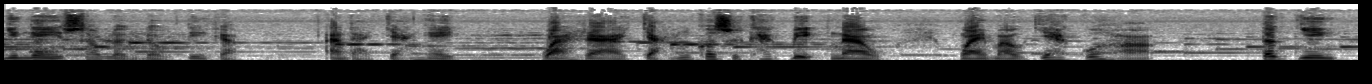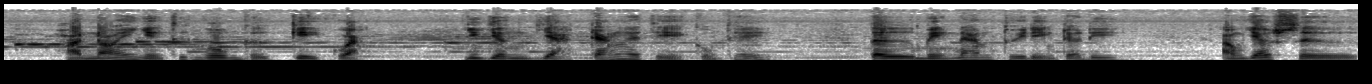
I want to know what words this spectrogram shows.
Nhưng ngay sau lần đầu tiên gặp, Anh đã chán ngay. Quả ra chẳng có sự khác biệt nào Ngoài màu da của họ. Tất nhiên, họ nói những thứ ngôn ngữ kỳ quặc, Nhưng dân da trắng thì cũng thế. Từ miền Nam Thụy Điển trở đi, Ông giáo sư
